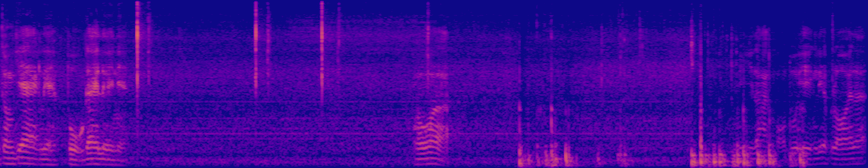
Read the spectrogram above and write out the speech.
ไม่ต้องแยกเลยปลูกได้เลยเนี่ย เพราะว่า มีรากของตัวเองเรียบร้อยแล้ว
